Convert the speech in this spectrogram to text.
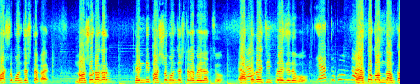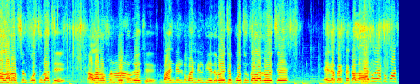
পাঁচশো পঞ্চাশ টাকায়। নশো টাকার ফেন্ডি পাঁচশো পঞ্চাশ টাকায় পেয়ে যাচ্ছ। এতটাই চিপ প্রাইসে দেবো। এত কম দাম? এত কম দাম কালার অপশন প্রচুর আছে। কালার অপশন প্রচুর রয়েছে। বান্ডিল টু বান্ডিল দিয়ে দেবো। রয়েছে প্রচুর কালার রয়েছে। এই দেখো একটা কালার দেখো দেখো কত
